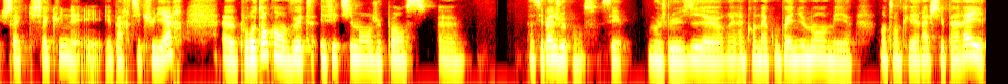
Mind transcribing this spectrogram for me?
chaque, chacune est, particulière. pour autant, quand on veut être effectivement, je pense, enfin c'est pas je pense, c'est moi je le vis rien qu'en accompagnement, mais en tant que RH c'est pareil.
